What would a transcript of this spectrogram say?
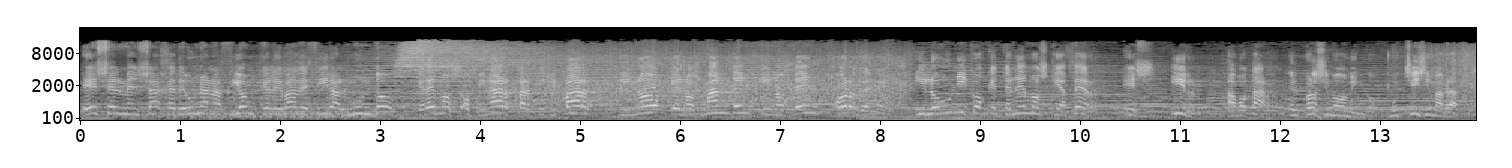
Es el mensaje de una nación que le va a decir al mundo, queremos opinar, participar y no que nos manden y nos den órdenes. Y lo único que tenemos que hacer es ir a votar el próximo domingo. Muchísimas gracias.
